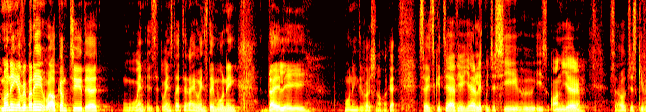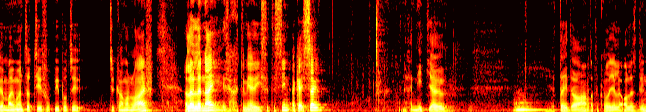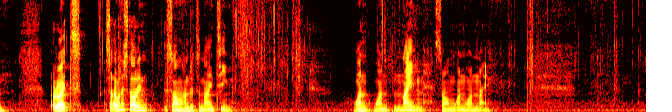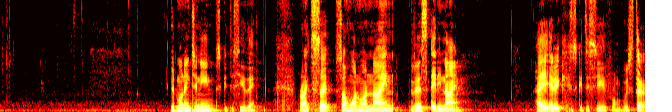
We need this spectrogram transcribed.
Good morning, everybody. Welcome to the when is it Wednesday today? Wednesday morning daily morning devotional. Okay, so it's good to have you here. Let me just see who is on here. So I'll just give a moment or two for people to to come on live. Hallo Lenay. Okay, so geniet jou tyd daar wat ook al julle alles doen. Right. So I want to start in Psalm 119. 119. Psalm 119. Good morning, Janine. It's good to see you there. Right, so Psalm 119, verse 89. Hey, Eric. It's good to see you from Worcester.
